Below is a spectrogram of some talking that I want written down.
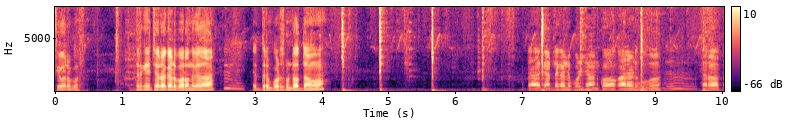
చివరబ్బా ఇద్దరికి చెరవ గడపర ఉంది కదా? ఇద్దరం పొడుచుకుంటూ వద్దాము. గడ్డ గడ్డ పొడిచాం అనుకో ఒక అర అడుగు తర్వాత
